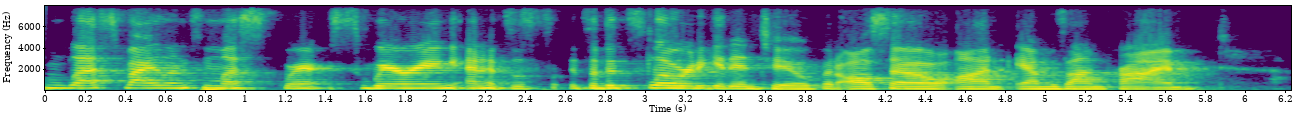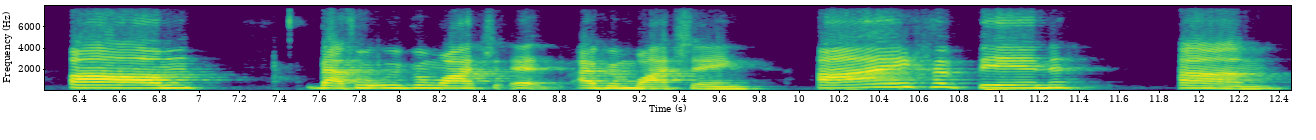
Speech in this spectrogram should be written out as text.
less violence and less swear- swearing, and it's a, it's a bit slower to get into, but also on Amazon Prime. Um, that's what we've been watching. I've been watching. I have been um,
